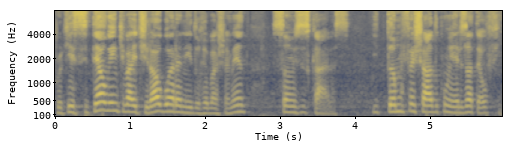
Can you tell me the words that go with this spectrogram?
Porque se tem alguém que vai tirar o Guarani do rebaixamento, são esses caras. E estamos fechados com eles até o fim.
